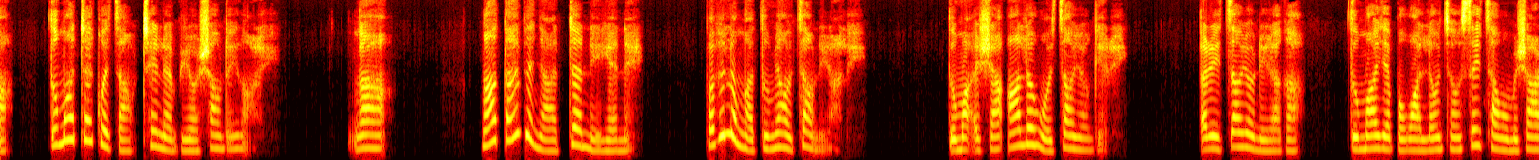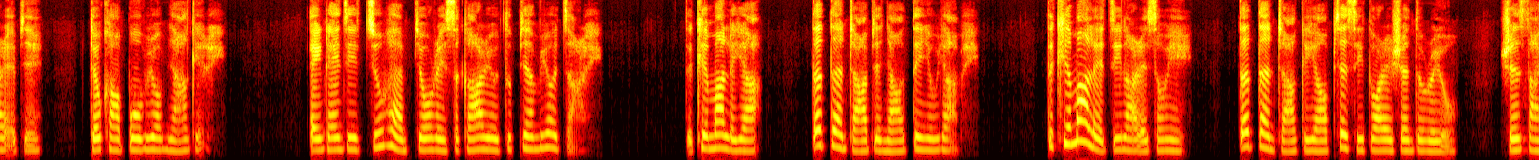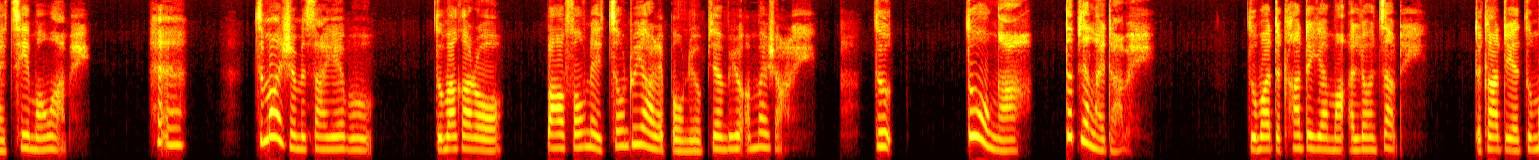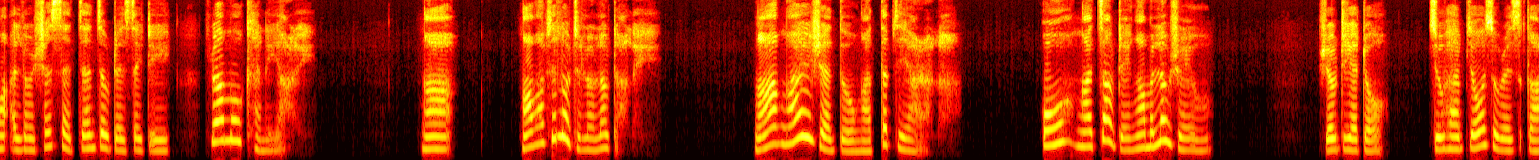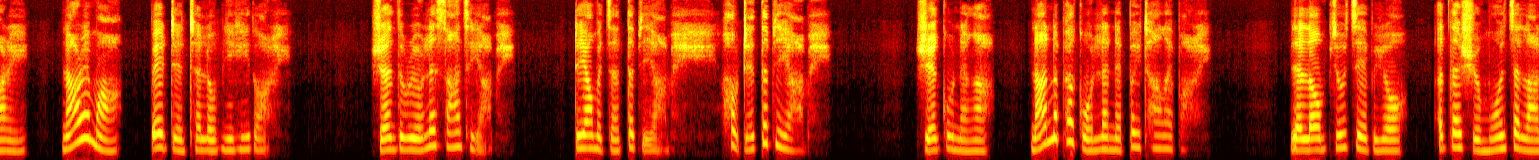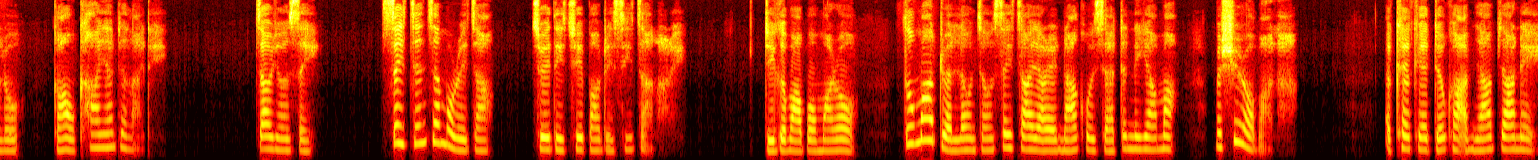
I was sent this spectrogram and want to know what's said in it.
သူမတက်ခွက်ကြောင်ထိတ်လန့်ပြီးတော့ရှောင်းတိန်သွားတယ်ငါငါတိုင်းပညာတက်နေရဲ့နဲ့ဘာဖြစ်လို့ငါသူမြောက်ကြောက်နေတာလဲသူမအရှာအားလုံးကိုကြောက်ရွံ့ခဲ့တယ်အဲ့ဒီကြောက်ရွံ့နေတာကသူမရဲ့ဘဝလုံးချုံစိတ်ချမှုမရတဲ့အပြင်ဒုက္ခပိုပြီးတော့များခဲ့တယ်အိမ်တိုင်းကြီးကျူးဟန်ပြောတဲ့စကားတွေကိုသူပြန်ပြီးတော့ကြားတယ်တခင်မလေးကတက်တန်တာပညာကိုသင်ယူရမယ် တခင်မလည်းကြီးလာတယ်ဆိုရင်တက်တန်တာကြောင်ဖြစ်စီသွားတဲ့ရှင်သူတွေကိုရင်ဆိုင်ချေမုံရမယ်ဟမ်ကျမရင်မဆိုင်ရဲဘူးသူမကတော့ပါဖုန်းနဲ့ကျုံတွေ့ရတဲ့ပုံတွေကိုပြန်ပြီးတော့အမှတ်ရတယ်သူသူ့ကိုငါတက်ပြက်လိုက်တာပဲသူမတခါတရမှအလွန်ကြောက်တယ်တခါတရသူမအလွန်ရှက်ဆက်ကြမ်းကြုတ်တဲ့စိတ်တွေလွှမ်းမိုးခံနေရတယ်ငါငါဘာဖြစ်လို့ဒီလိုလုပ်တာလဲငါငါရဲ့ရန်သူငါတက်ပြက်ရတာလား။ အိုးငါကြောက်တယ်ငါမလောက်ရဲဘူး။ရုတ်တရက်တော့ဂျူဟန်ပြောဆိုတဲ့စကားတွေနားထဲမှာပဲ့တင်ထက်လို့မြည်ဟီးသွားတယ်။ရန်သူတွေကိုလက်စားချရမယ်။တယောက်မကျန်တက်ပြရမယ်။ဟုတ်တယ်တက်ပြရမယ်။ရဲကုနန်ကနားနှစ်ဖက်ကိုလက်နဲ့ပိတ်ထားလိုက်ပါတယ်။မျက်လုံးပြူးကျပြီးတော့အသက်ရှူမွန်းကျလာလို့ခေါင်းခါရမ်းပြလိုက်တယ်။ကြောက်ရွံ့စိတ်စိတ်ကျဉ်းကျပ်မှုတွေကြောင့်ချွေးတီချွေးပေါက်တွေစီးကျလာတယ်။ဒီကဘာပေါ်မှာတော့ သူမအတွက်လုံခြုံစိတ်ချရတဲ့နားကိုစရာတနေရာမှမရှိတော့ပါလားအခက်ခဲဒုက္ခအများပြားနဲ့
